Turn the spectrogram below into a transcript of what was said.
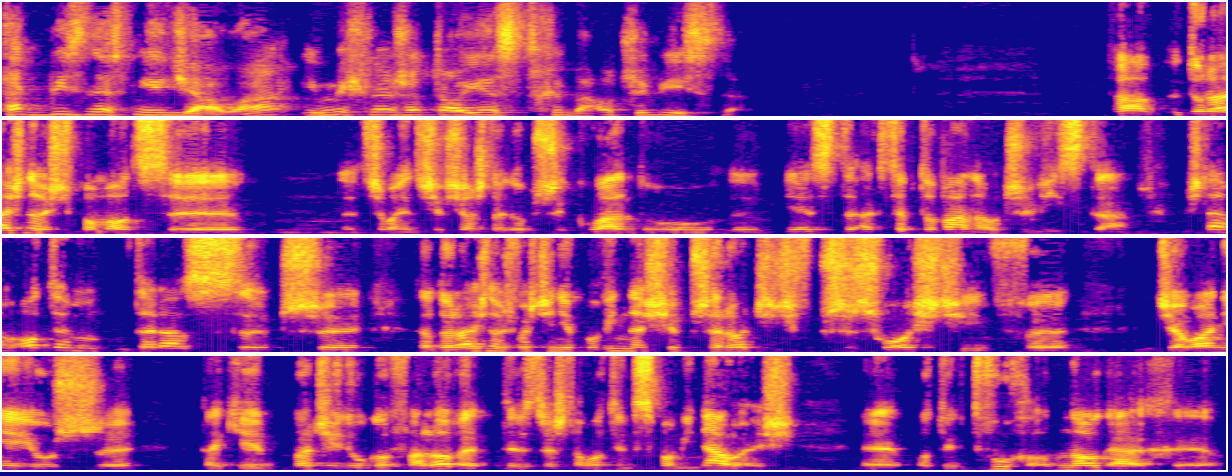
Tak biznes nie działa i myślę, że to jest chyba oczywiste. Ta doraźność pomocy, trzymając się wciąż tego przykładu, jest akceptowana, oczywista. Myślałem o tym teraz, czy ta doraźność właśnie nie powinna się przerodzić w przyszłości w działanie już takie bardziej długofalowe, ty zresztą o tym wspominałeś, e, o tych dwóch odnogach e,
